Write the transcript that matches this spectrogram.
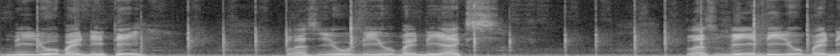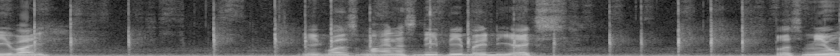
du by dt plus u du by dx plus v du by dy equals minus dp by dx plus mu.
